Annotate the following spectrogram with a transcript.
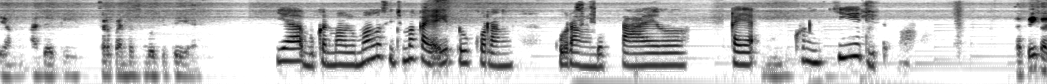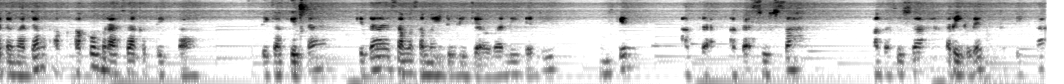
yang ada di cerpen tersebut itu ya. Ya bukan malu-malu sih cuma kayak itu kurang kurang detail kayak hmm. kurang dikit gitu tapi kadang-kadang aku, aku merasa ketika ketika kita kita sama-sama hidup di Jawa nih jadi mungkin agak agak susah agak susah relate ketika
